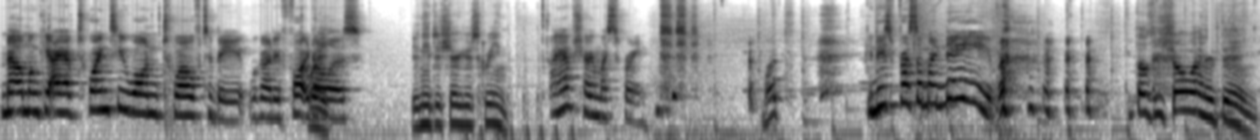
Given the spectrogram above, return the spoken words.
Metal Monkey, I have 21, 12 to beat. We're gonna do $40. You need to share your screen. I am sharing my screen. What? you need to press on my name. It doesn't show anything.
